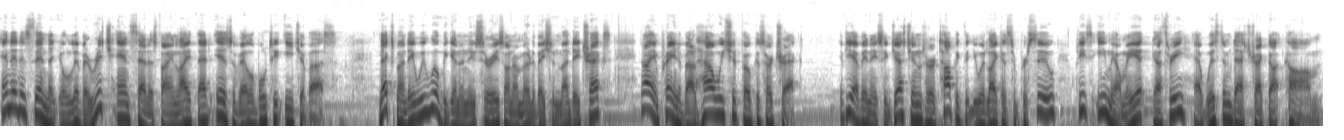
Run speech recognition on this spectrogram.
and it is then that you'll live a rich and satisfying life that is available to each of us. Next Monday, we will begin a new series on our Motivation Monday treks, and I am praying about how we should focus our trek. If you have any suggestions or a topic that you would like us to pursue, please email me at guthrie at wisdom trek.com.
